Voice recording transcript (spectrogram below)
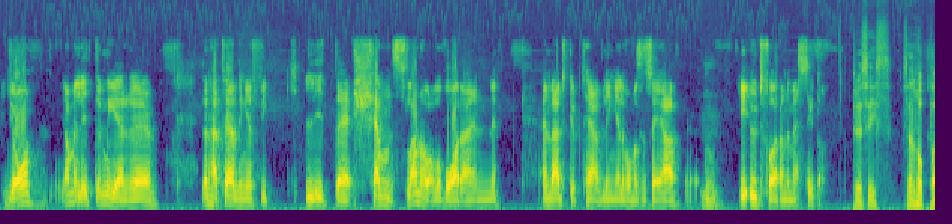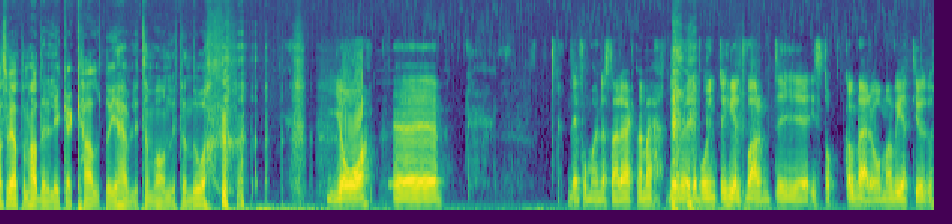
Ja, ja men lite mer. Eh, den här tävlingen fick lite känslan av att vara en, en världscuptävling eller vad man ska säga mm. i utförandemässigt då. Precis. Sen hoppas vi att de hade det lika kallt och jävligt som vanligt ändå. ja, eh, det får man ju nästan räkna med. Det, det var ju inte helt varmt i, i Stockholm där och man vet ju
